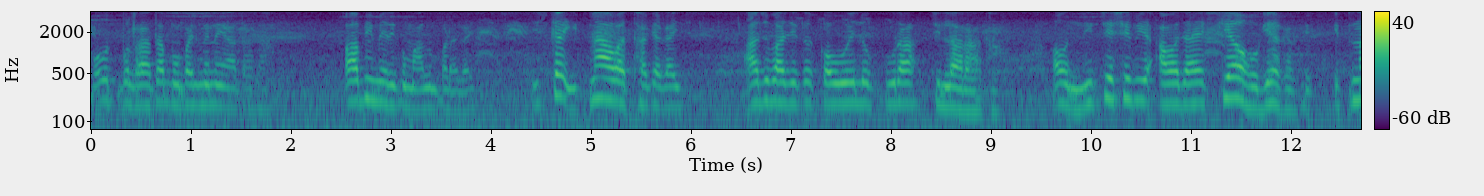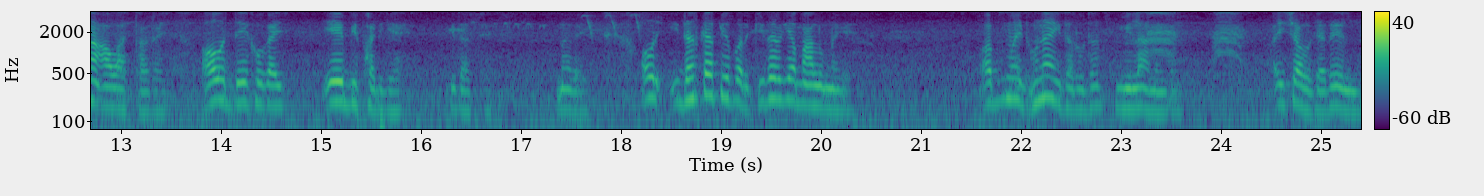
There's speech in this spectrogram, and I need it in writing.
बहुत बोल रहा था, मोबाइल में नहीं आता था। अभी मेरे को मालूम पड़ा गाइज़ इसका इतना आवाज़ था क्या गाइज़ आजू बाजू का कौए लोग पूरा चिल्ला रहा था। और नीचे से भी आवाज़ आया, क्या हो गया करके? इतना आवाज़ था गाइज़ और देखो गाइज़ ये भी फट गया है इधर से। ना गई और इधर का पेपर किधर गया मालूम नहीं गई अभी मैं ढूंढा इधर उधर, मिला नहीं गई ऐसा हो गया रेल में।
